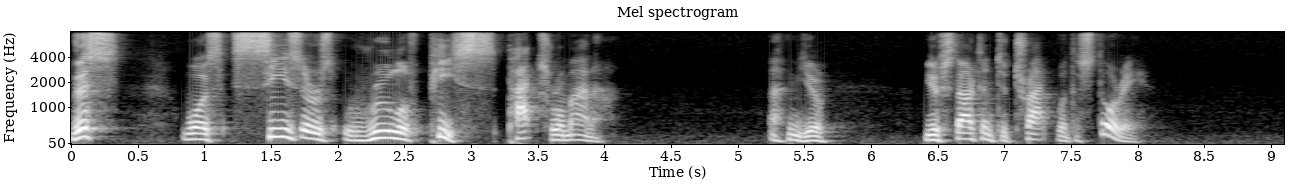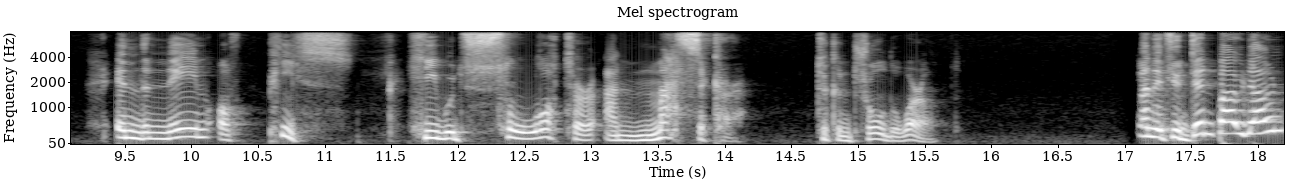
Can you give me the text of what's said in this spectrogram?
This was Caesar's rule of peace, Pax Romana. And you're, you're starting to track with the story. In the name of peace, he would slaughter and massacre to control the world. And if you did bow down,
